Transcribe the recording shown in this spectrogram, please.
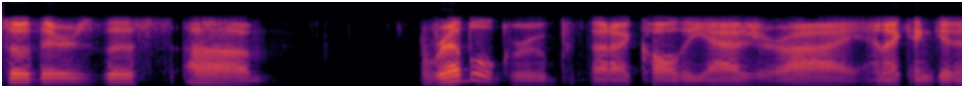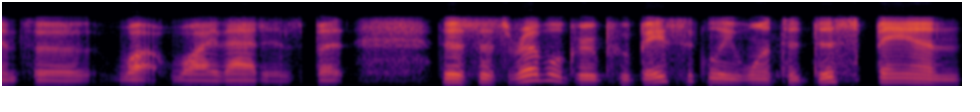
So there's this um rebel group that I call the Azure Eye, and I can get into wh- why that is. But there's this rebel group who basically want to disband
